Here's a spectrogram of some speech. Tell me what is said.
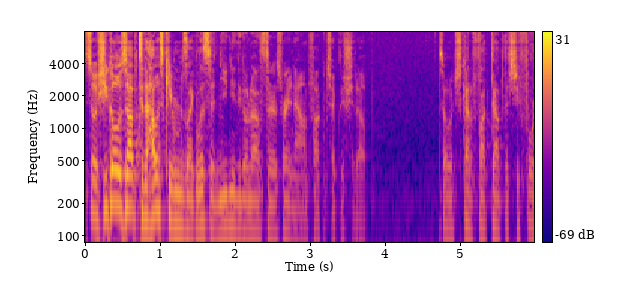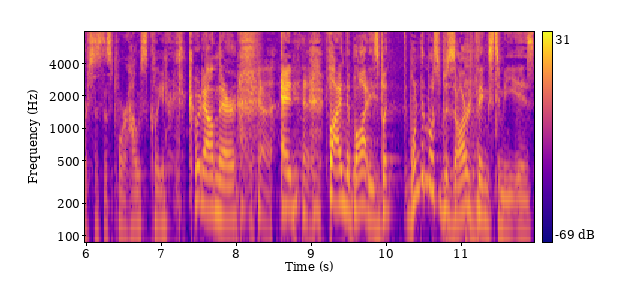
So she goes up to the housekeeper and is like, "Listen, you need to go downstairs right now and fucking check this shit out." So it's kind of fucked up that she forces this poor house cleaner to go down there and find the bodies. But one of the most bizarre things to me is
